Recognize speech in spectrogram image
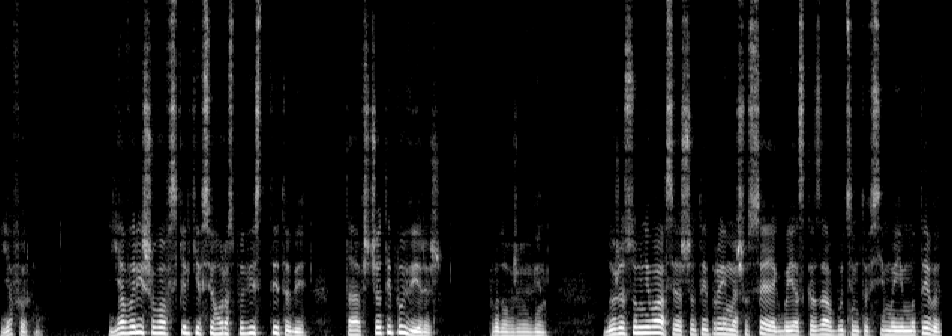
Я фиркнув. Я вирішував, скільки всього розповісти тобі, та в що ти повіриш, продовжував він. Дуже сумнівався, що ти приймеш усе, якби я сказав, буцімто всі мої мотиви,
